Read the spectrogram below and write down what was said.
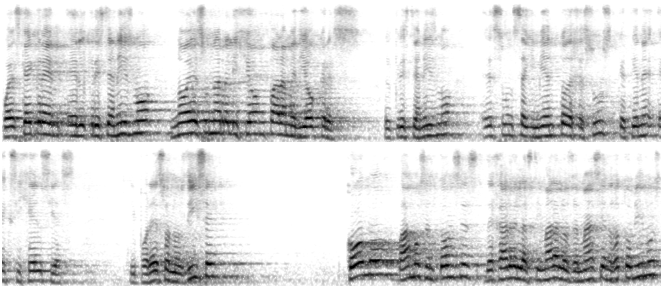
Pues, ¿qué creen? El cristianismo no es una religión para mediocres. El cristianismo es un seguimiento de Jesús que tiene exigencias. Y por eso nos dice ¿Cómo vamos entonces a dejar de lastimar a los demás y a nosotros mismos?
